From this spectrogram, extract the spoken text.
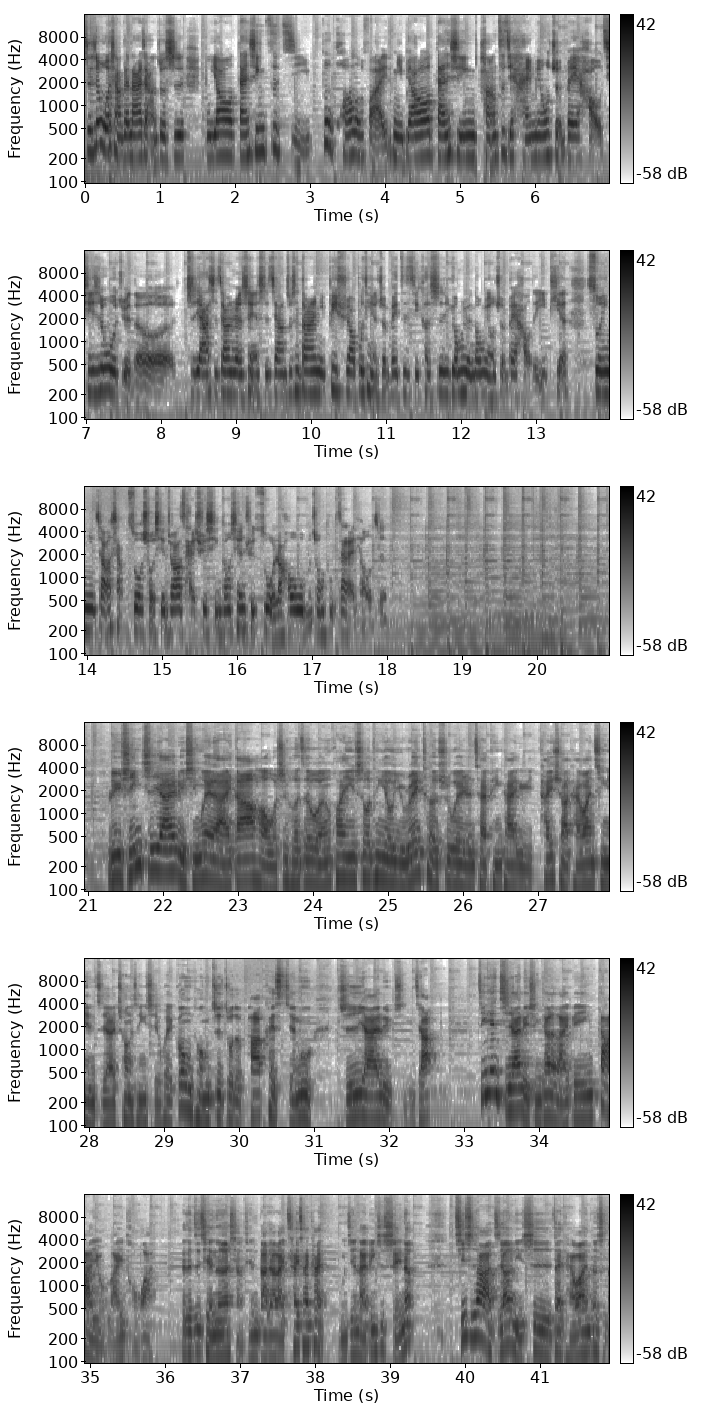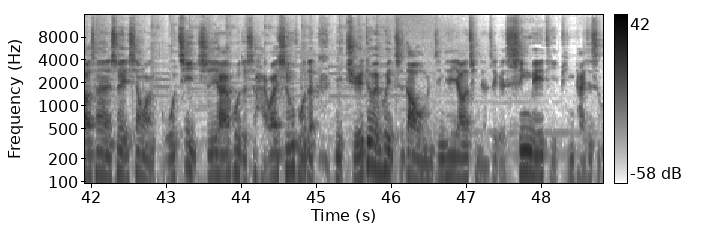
只是我想跟大家讲，就是不要担心自己不 qualified，你不要担心好像自己还没有准备好。其实我觉得职涯是这样，人生也是这样，就是当然你必须要不停的准备自己，可是永远都没有准备好的一天。所以你只要想做，首先就要采取行动，先去做，然后我们中途再来调整。旅行直涯，旅行未来。大家好，我是何泽文，欢迎收听由 Urate 数位人才平台与 Taisha 台湾青年职涯创新协会共同制作的 Podcast 节目《直涯旅行家》。今天直涯旅行家的来宾大有来头啊！在这之前呢，想先大家来猜猜看，我们今天来宾是谁呢？其实啊，只要你是在台湾二十到三十岁，向往国际职涯或者是海外生活的，你绝对会知道我们今天邀请的这个新媒体平台是什么。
